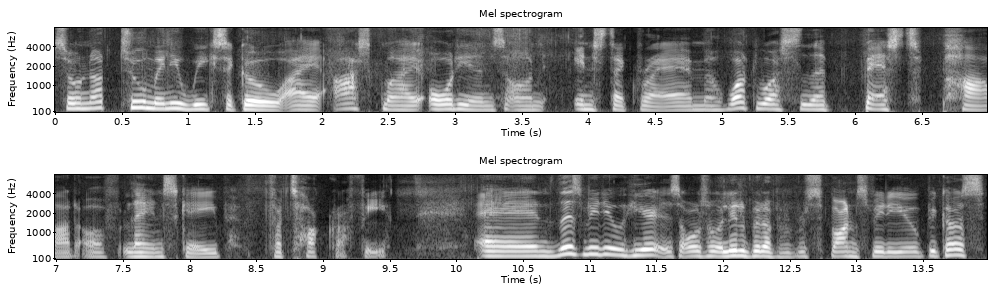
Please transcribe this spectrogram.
So not too many weeks ago, I asked my audience on Instagram what was the best part of landscape photography. And this video here is also a little bit of a response video because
